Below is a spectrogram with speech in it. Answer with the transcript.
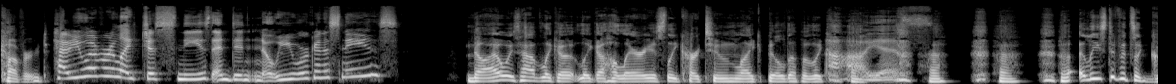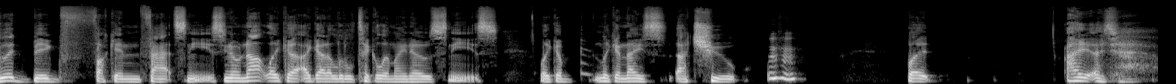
covered. Have you ever like just sneezed and didn't know you were going to sneeze? No, I always have like a like a hilariously cartoon like buildup of like ah uh, yes. Uh, uh, at least if it's a good big fucking fat sneeze, you know, not like a I got a little tickle in my nose sneeze, like a like a nice uh, chew. Mm-hmm. But I, I,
